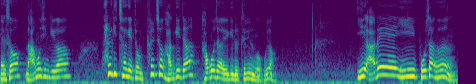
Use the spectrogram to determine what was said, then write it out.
해서 나무 심기가 활기차게 좀 펼쳐가기자 가고자 얘기를 드리는 거고요. 이 아래 이 보상은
